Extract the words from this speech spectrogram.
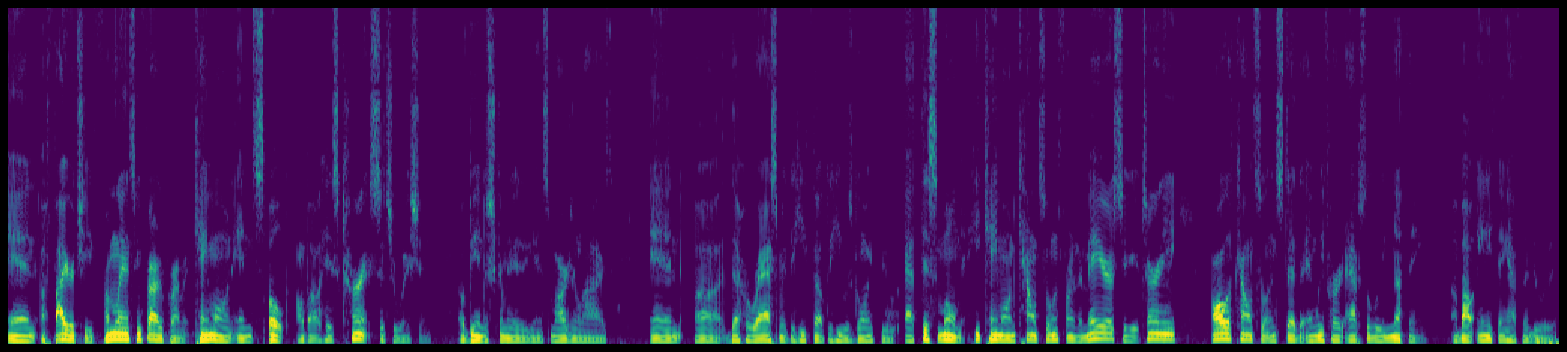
and a fire chief from Lansing Fire Department came on and spoke about his current situation of being discriminated against, marginalized, and uh, the harassment that he felt that he was going through at this moment. He came on council in front of the mayor, city attorney, all of council instead, and we've heard absolutely nothing about anything having to do with it.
